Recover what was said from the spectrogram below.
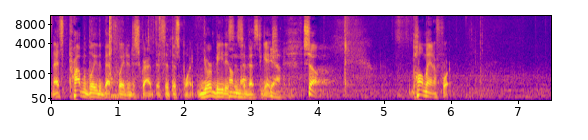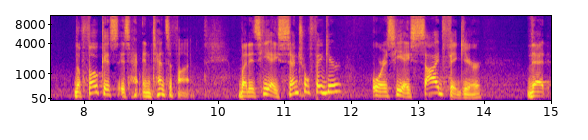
That's probably the best way to describe this at this point. Your beat is Come this back. investigation. Yeah. So, Paul Manafort. The focus is intensifying, but is he a central figure or is he a side figure that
